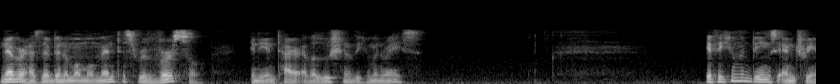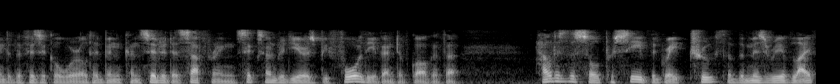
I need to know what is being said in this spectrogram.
Never has there been a more momentous reversal in the entire evolution of the human race. If a human being's entry into the physical world had been considered as suffering 600 years before the event of Golgotha, how does the soul perceive the great truth of the misery of life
